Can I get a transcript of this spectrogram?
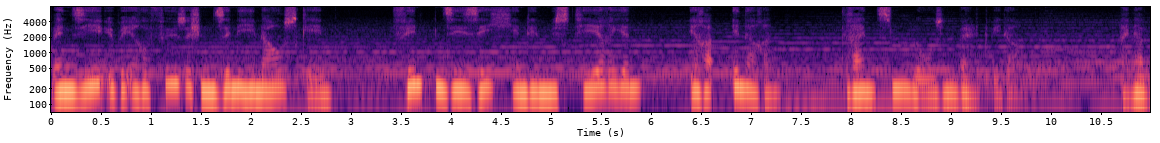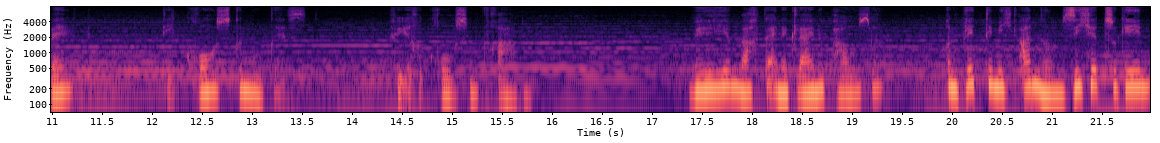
wenn sie über ihre physischen Sinne hinausgehen, finden sie sich in den Mysterien ihrer inneren, grenzenlosen Welt wieder. Einer Welt, die groß genug ist für ihre großen Fragen. William machte eine kleine Pause und blickte mich an, um sicherzugehen,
